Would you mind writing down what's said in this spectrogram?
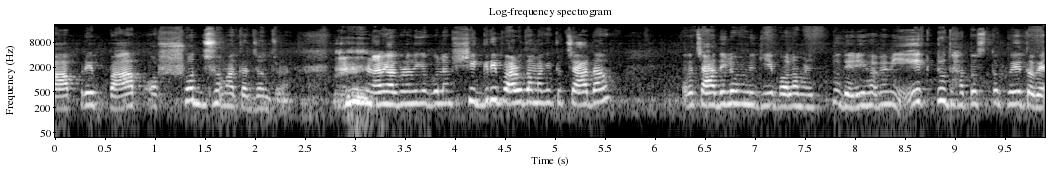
বাপরে বাপ, অসহ্য মাথার যন্ত্রণা। আমি আলপনাদিকে বললাম, শিগগিরই পারো তো আমাকে একটু চা দাও। তবে চা দিলেও আমি গিয়ে বলো আমার একটু দেরি হবে, আমি একটু ধাতস্থ হয়ে তবে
